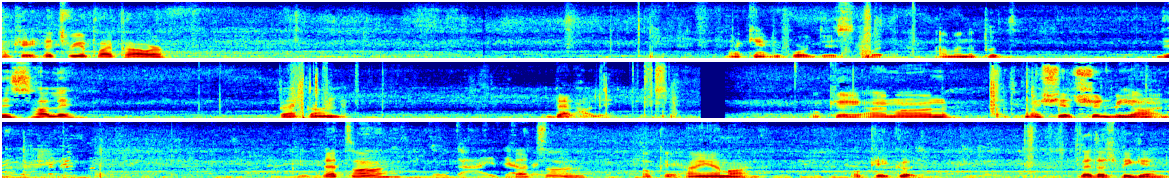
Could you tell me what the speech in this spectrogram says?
Okay, let's reapply power. I can't record this, but I'm gonna put this Halle back on that Halle. Okay, I'm on. My shit should be on. Okay, that's on? That's on? Okay, I am on. Okay, good. Let us begin.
